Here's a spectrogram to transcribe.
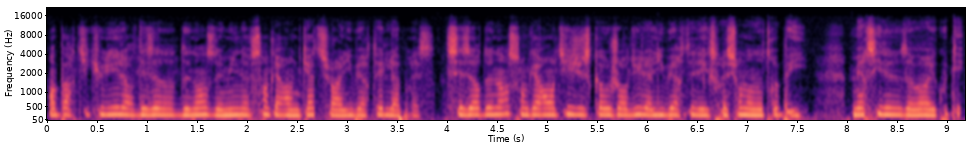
en particulier lors des ordonnances de 1944 sur la liberté de la presse. Ces ordonnances ont garanti jusqu'à aujourd'hui la liberté d'expression dans notre pays. Merci de nous avoir écoutés.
